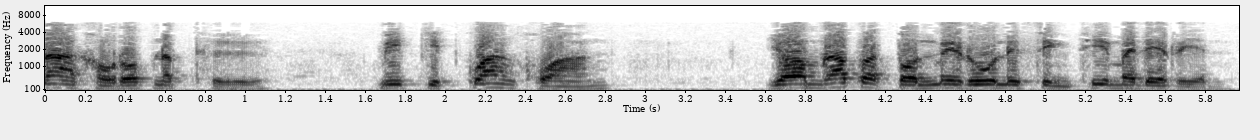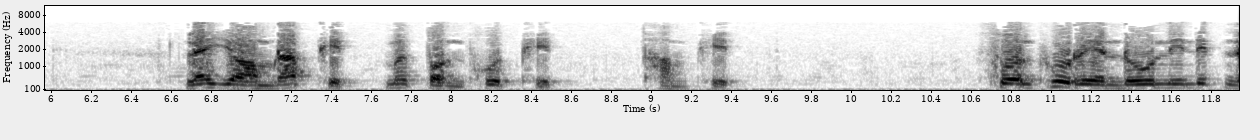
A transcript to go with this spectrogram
น่าเคารพนับถือ มีจิตกว้างขวาง ยอมรับว่าตนไม่รู้ในสิ่งที่ไม่ได้เรียน และยอมรับผิดเมื่อตนพูดผิดทำผิด ส่วนผู้เรียนรู้นิดๆห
